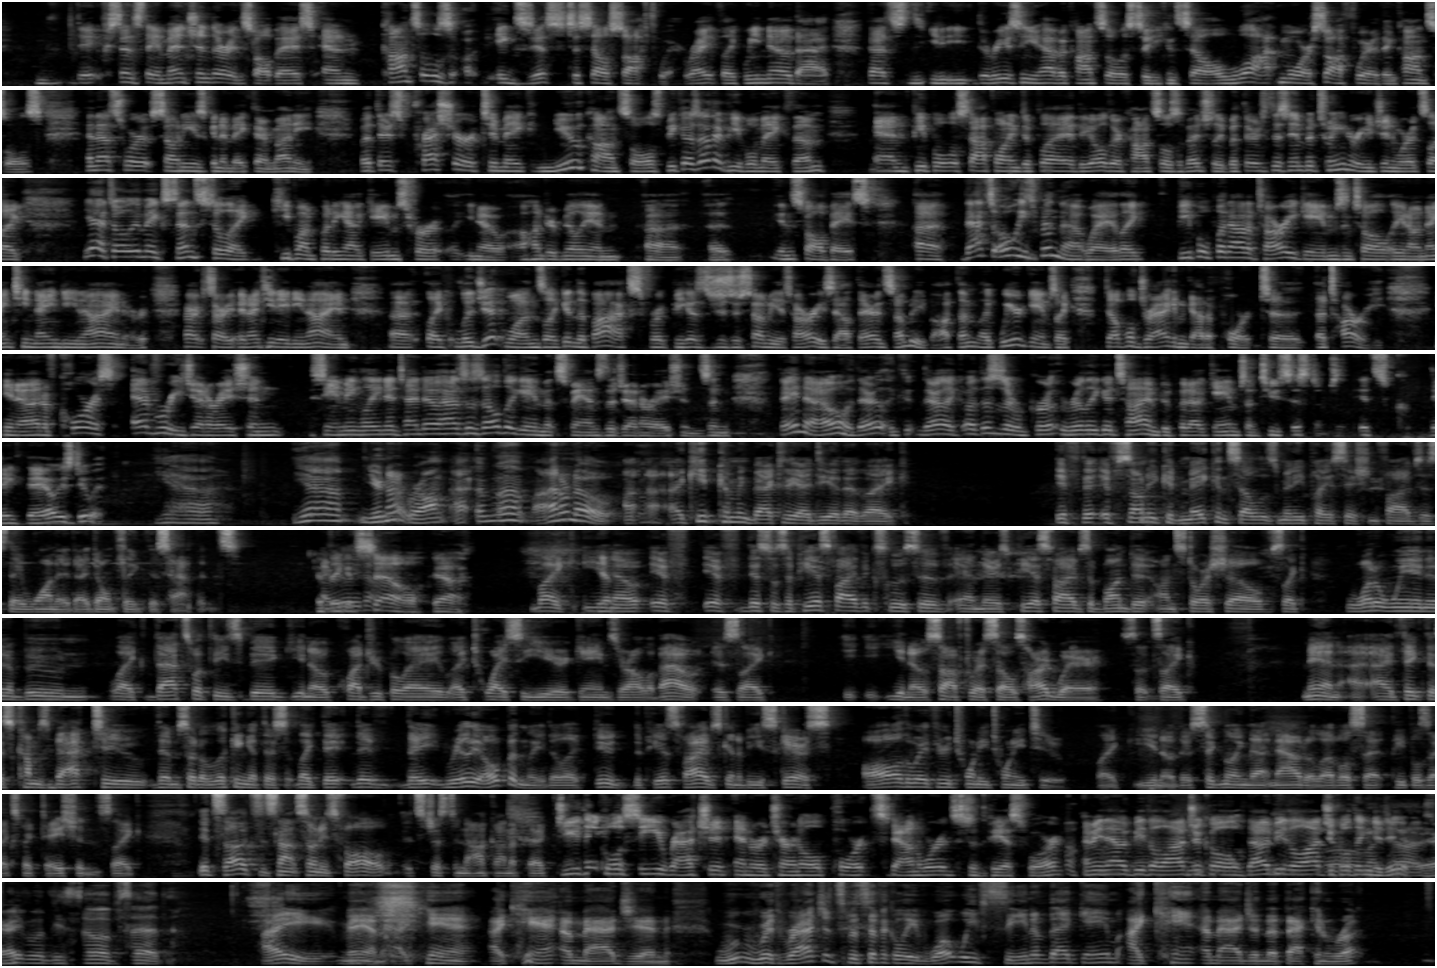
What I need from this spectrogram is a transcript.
they, since they mentioned their install base and consoles exist to sell software, right? Like we know that that's the, reason you have a console is so you can sell a lot more software than consoles, and that's where Sony is going to make their money. But there's pressure to make new consoles because other people make them, and people will stop wanting to play the older consoles eventually. But there's this in between region where it's like, yeah, it totally makes sense to like keep on putting out games for you know a hundred million uh, uh, install base. Uh, that's always been that way. Like people put out Atari games until you know 1999 or, or sorry 1989, uh, like legit ones like in the box for because there's just so many Ataris out there and somebody bought them. Like weird games like Double Dragon got a port to Atari, you know, and of course every generation seemingly Nintendo has a Zelda game that spans the generations, and they know they're like, they're like, oh, this is a gr- really good time to put out games on two systems. It's they they always do it. Yeah, yeah, you're not wrong. I, uh, well, I don't know. I, I keep coming back to the idea that like, if the if Sony could make and sell as many PlayStation fives as they wanted, I don't think this happens. If I they really could don't. sell, yeah. Like you Yep. know, if if this was a PS5 exclusive and there's PS5s abundant on store shelves, like what a win and a boon! Like that's what these big you know quadruple A like twice a year games are all about. Is like you know software sells hardware, so it's mm-hmm. like man, I, I think this comes back to them sort of looking at this like they they they really openly they're like, dude, the PS5 is going to be scarce all the way through 2022. Like you know they're signaling that now to level set people's expectations. Like it sucks. It's not Sony's fault. It's just a knock on effect. Do you think we'll see Ratchet and Returnal ports downwards to the PS4? I mean, that would be the logical that would be the logical Oh thing my to do, gosh, right? People would be so upset. I man, I can't, I can't imagine w- with Ratchet specifically what we've seen of that game. I can't imagine that that can run.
